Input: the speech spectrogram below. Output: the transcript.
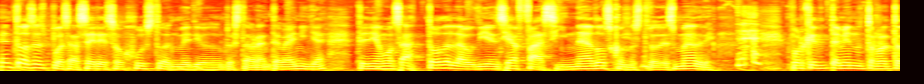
Entonces, pues hacer eso justo en medio de un restaurante a vainilla, teníamos a toda la audiencia fascinados con nuestro desmadre. Porque también otro reto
